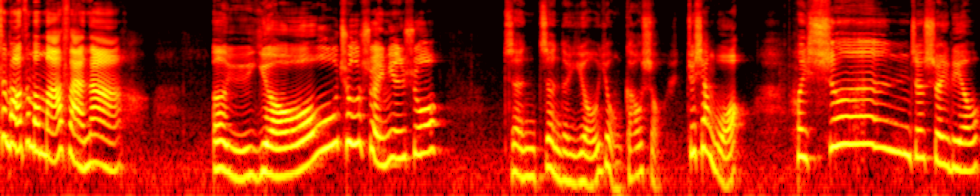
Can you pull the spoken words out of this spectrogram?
什么要这么麻烦呢？鳄鱼游出水面说：“真正的游泳高手，就像我，会顺着水流，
